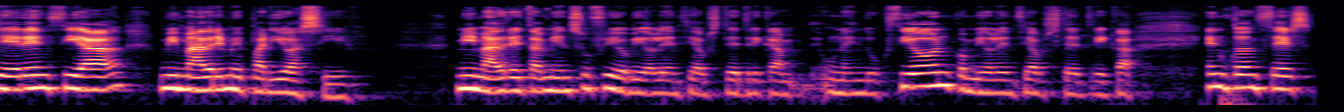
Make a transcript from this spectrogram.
de herencia. Mi madre me parió así. Mi madre también sufrió violencia obstétrica, una inducción con violencia obstétrica. Entonces,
